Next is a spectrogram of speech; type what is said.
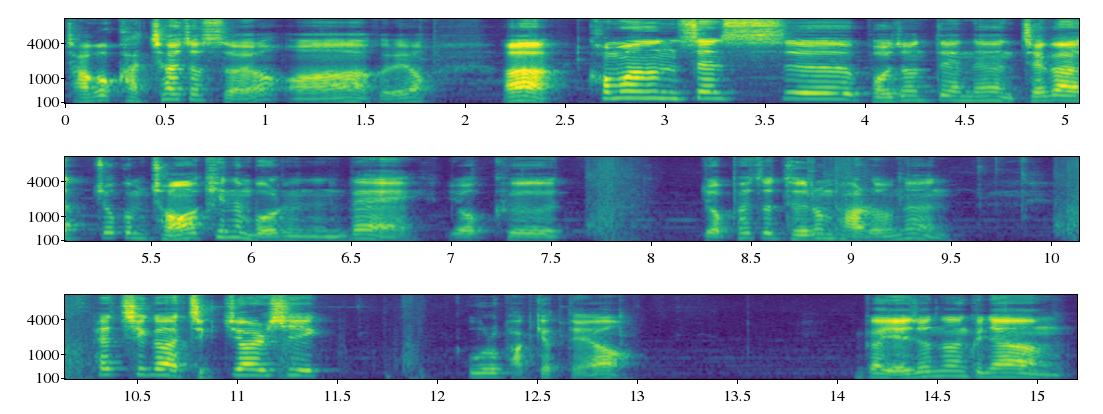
작업 같이 하셨어요? 아 그래요? 아 Common Sense 버전 때는 제가 조금 정확히는 모르는데 여, 그 옆에서 들은 바로는 패치가 직결식으로 바뀌었대요. 그러니까 예전은 그냥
